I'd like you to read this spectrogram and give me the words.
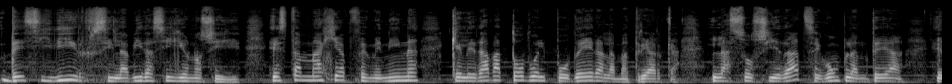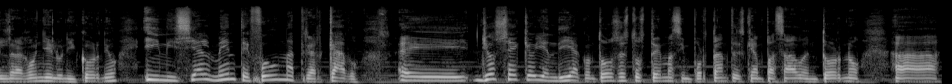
decidir si la vida sigue o no sigue. Esta magia femenina que le daba todo el poder a la matriarca. La sociedad, según plantea el dragón y el unicornio, inicialmente fue un matriarcado. Eh, yo sé que hoy en día, con todos estos temas importantes que han pasado en torno a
